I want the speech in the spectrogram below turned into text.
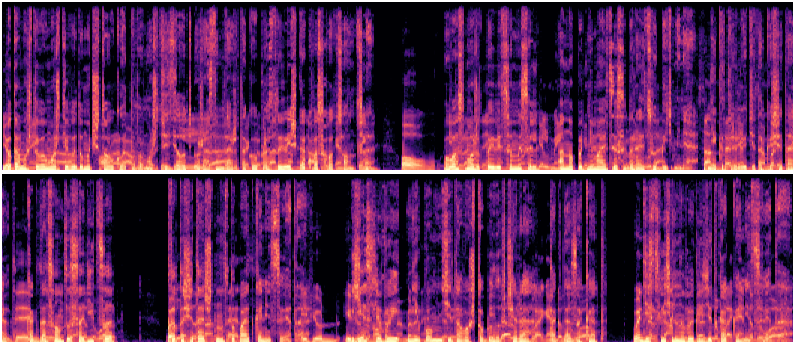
Потому что вы можете выдумать что угодно, вы можете сделать ужасным даже такую простую вещь, как восход солнца. У вас может появиться мысль, оно поднимается и собирается убить меня. Некоторые люди так и считают. Когда солнце садится, кто-то считает, что наступает конец света. Если вы не помните того, что было вчера, тогда закат действительно выглядит как конец света.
